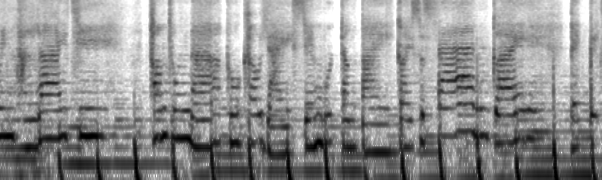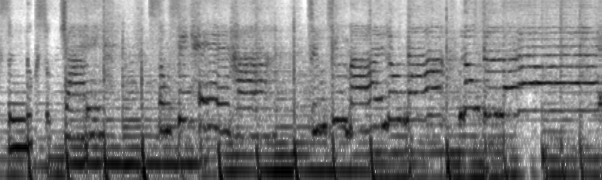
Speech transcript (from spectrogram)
วิ่งผ่านหลายที่ท้องทุ่งนาภูเขาใหญ่เสียงบุดดังไปไกลสุดแสนไกล เด็กๆ สนุกสุขใจส่งเสียงเฮฮาถึงที่หมายแล้วนะลงกันเลย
